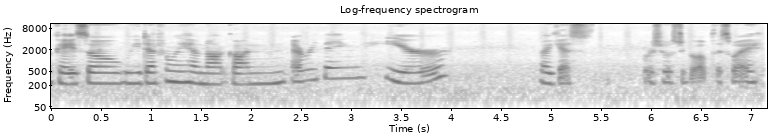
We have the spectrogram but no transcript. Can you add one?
Okay, so we definitely have not gotten everything here. I guess we're supposed to go up this way.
